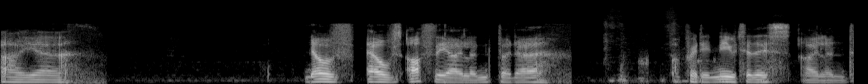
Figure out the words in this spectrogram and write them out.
I uh, know of elves off the island, but uh, are pretty new to this island.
